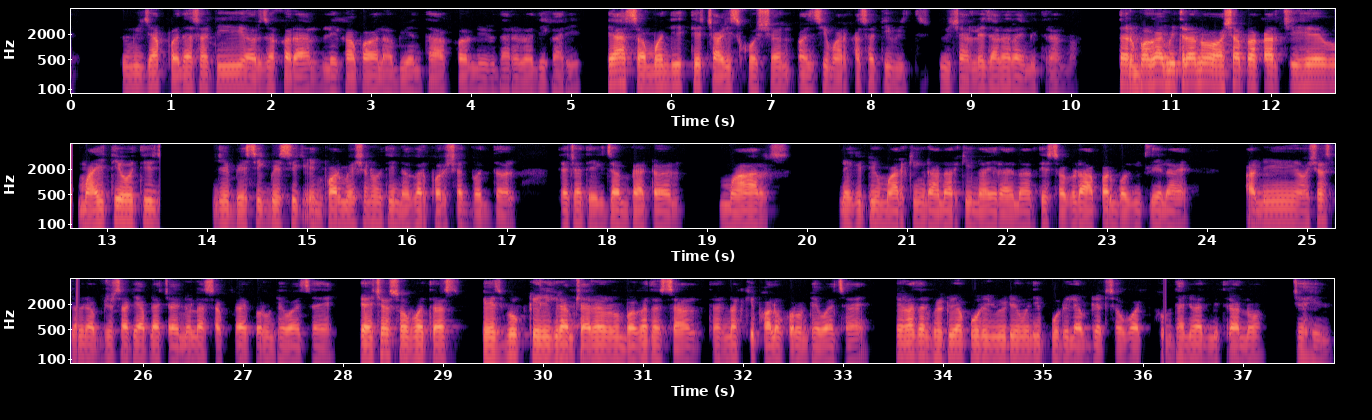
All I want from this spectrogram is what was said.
तुम्ही ज्या पदासाठी अर्ज कराल लेखापाल अभियंता कर निर्धारण अधिकारी त्या संबंधित ते चाळीस क्वेश्चन ऐंशी मार्कासाठी विचारले जाणार आहे मित्रांनो. तर बघा मित्रांनो अशा प्रकारची हे माहिती होती जे बेसिक बेसिक इन्फॉर्मेशन होती नगर परिषदबद्दल त्याच्यात exam pattern marks negative marking राहणार की नाही राहणार ते सगळं आपण बघितलेलं आहे. आणि अशाच नवीन अपडेटसाठी आपल्या चॅनलला सबस्क्राईब करून ठेवायचं आहे. त्याच्यासोबतच फेसबुक टेलिग्राम चॅनलवरून बघत असाल तर नक्की फॉलो करून ठेवायचं आहे. चला तर भेटूया पुढील व्हिडिओमध्ये पुढील अपडेट सोबत. खूप धन्यवाद मित्रांनो. जय हिंद.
